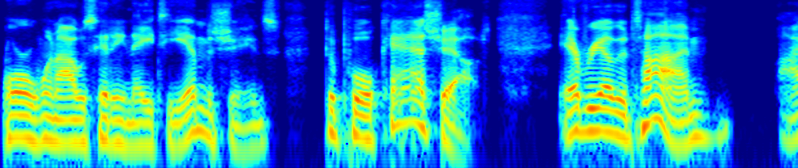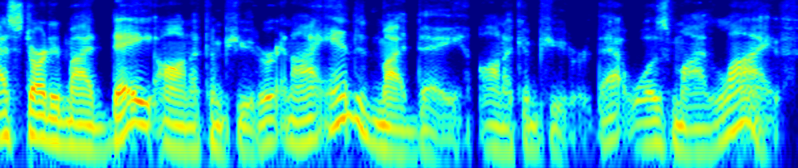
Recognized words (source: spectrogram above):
or when I was hitting ATM machines to pull cash out. Every other time, I started my day on a computer and I ended my day on a computer. That was my life.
